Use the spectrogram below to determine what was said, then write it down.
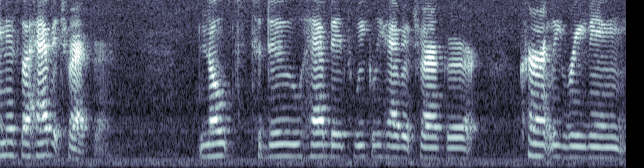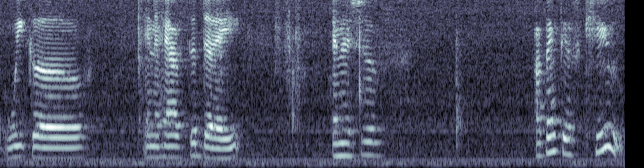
and it's a habit tracker. Notes to do, habits, weekly habit tracker, currently reading, week of, and it has the date. And it's just, I think that's cute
